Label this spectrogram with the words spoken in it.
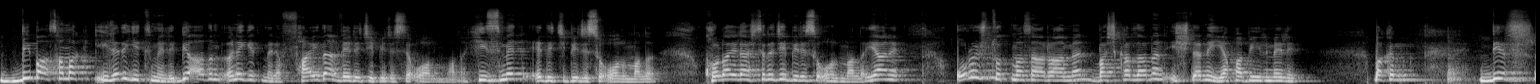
bir basamak ileri gitmeli, bir adım öne gitmeli. Fayda verici birisi olmalı, hizmet edici birisi olmalı, kolaylaştırıcı birisi olmalı. Yani oruç tutmasına rağmen başkalarının işlerini yapabilmeli. Bakın bir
